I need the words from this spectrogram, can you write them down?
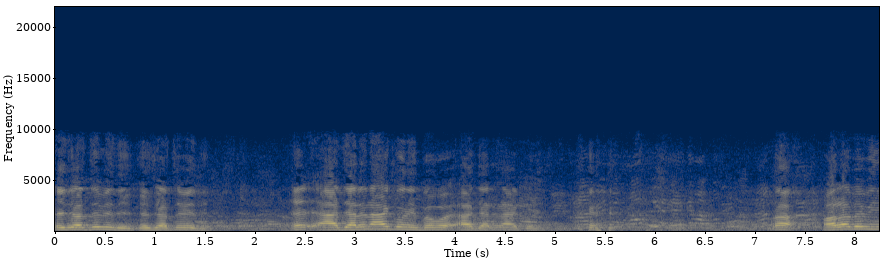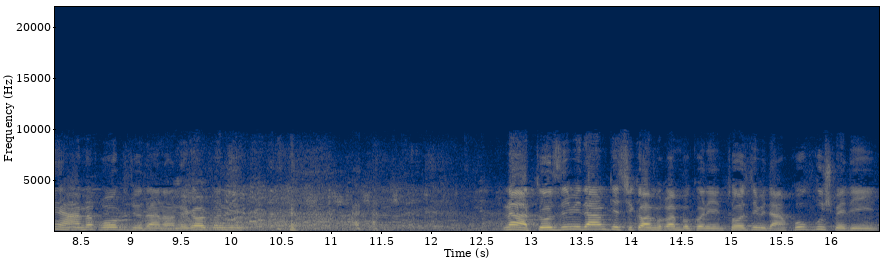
اجازه بدین اجازه بدین. عجله نکنید بابا عجله نکنید حالا ببینید همه قبل شدن ها نگاه کنید نه توضیح میدم که چیکار می‌خوایم بکنیم توضیح میدم. خوب گوش بدین.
